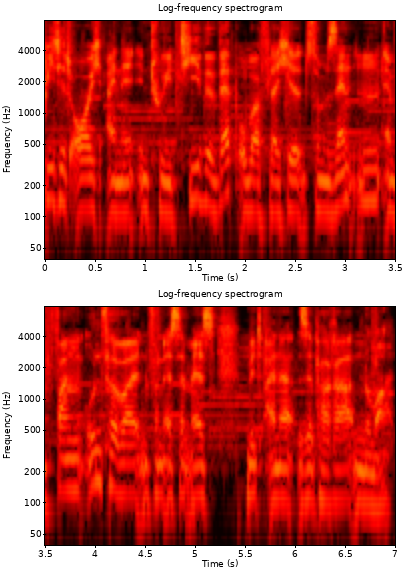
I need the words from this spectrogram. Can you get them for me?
bietet euch eine intuitive Weboberfläche zum Senden, Empfangen und Verwalten von SMS mit einer separaten Nummer.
